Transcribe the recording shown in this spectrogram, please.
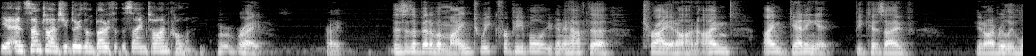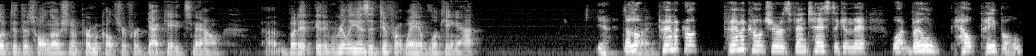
yeah, and sometimes you do them both at the same time, Colin. Right. Right. This is a bit of a mind tweak for people. You're going to have to try it on. I'm I'm getting it because I've you know, I've really looked at this whole notion of permaculture for decades now. Uh, but it, it really is a different way of looking at Yeah. Now Design. look, permaculture permaculture is fantastic in that what Bill helped people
